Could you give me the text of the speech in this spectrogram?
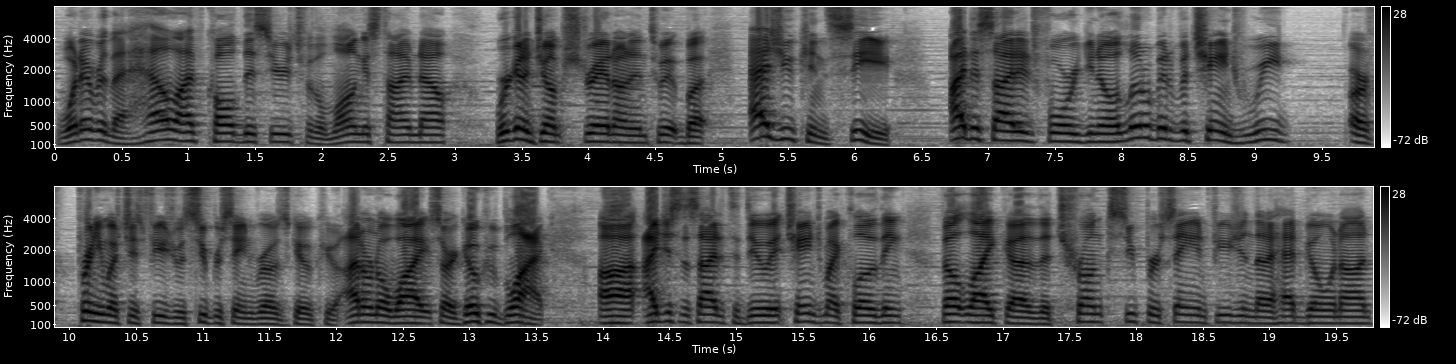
Whatever the hell I've called this series for the longest time now. We're going to jump straight on into it, but as you can see, I decided for, you know, a little bit of a change. We are pretty much just fused with Super Saiyan Rose Goku. I don't know why. Sorry, Goku Black. Uh, I just decided to do it, change my clothing. Felt like uh, the Trunk Super Saiyan fusion that I had going on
